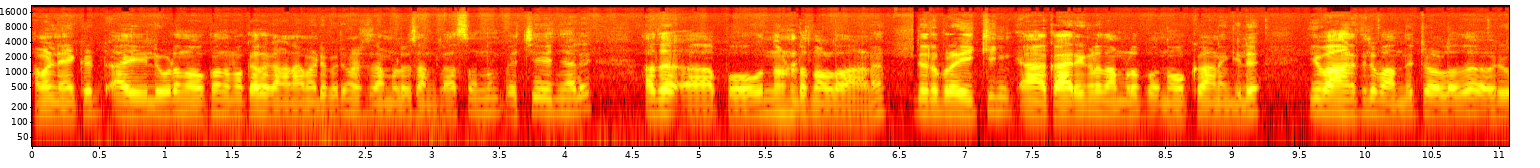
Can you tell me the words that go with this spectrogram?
നമ്മൾ നേക്കഡ് ഐയിലൂടെ നോക്കുമ്പോൾ നമുക്കത് കാണാൻ വേണ്ടി പറ്റും. പക്ഷേ നമ്മൾ സൺഗ്ലാസ് ഒന്നും വെച്ച് കഴിഞ്ഞാൽ അത് പോകുന്നുണ്ടെന്നുള്ളതാണ്. ഇതൊരു ബ്രേക്കിംഗ് കാര്യങ്ങൾ നമ്മൾ നോക്കുകയാണെങ്കിൽ ഈ വാഹനത്തിൽ വന്നിട്ടുള്ളത് ഒരു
